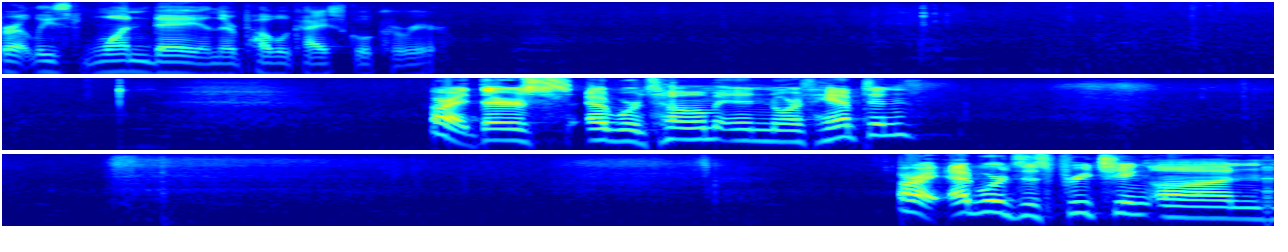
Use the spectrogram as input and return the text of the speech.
for at least one day in their public high school career. All right, there's Edward's home in Northampton. All right, Edwards is preaching on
